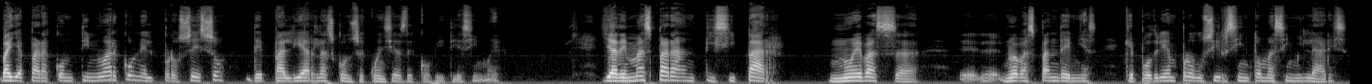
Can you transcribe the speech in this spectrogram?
vaya, para continuar con el proceso de paliar las consecuencias de COVID-19. Y además para anticipar nuevas, ah, eh, nuevas pandemias que podrían producir síntomas similares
